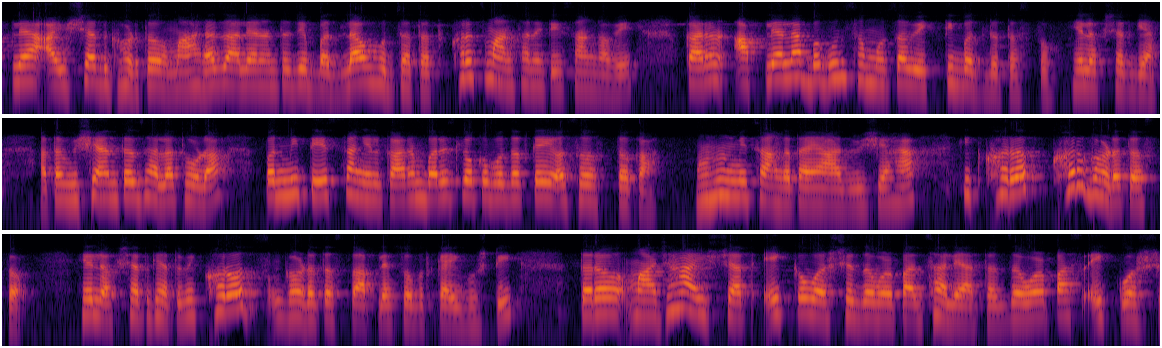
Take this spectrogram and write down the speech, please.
आपल्या आयुष्यात घडतं. महाराज आल्यानंतर जे बदलाव होत जातात खरंच माणसाने ते सांगावे. कारण आपल्याला बघून समोरचा व्यक्ती बदलत असतो. हे लक्षात घ्या. आता विषयांतर झाला थोडा. पण मी तेच सांगेल कारण बरेच लोक बोलतात काही असं असतं का? म्हणून मी सांगत आहे आज विषय हा की खरं खर घडत असतं. हे लक्षात घ्या तुम्ही खरंच घडत असतं आपल्यासोबत काही गोष्टी. तर माझ्या आयुष्यात एक वर्ष जवळपास झाले आता जवळपास एक वर्ष.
